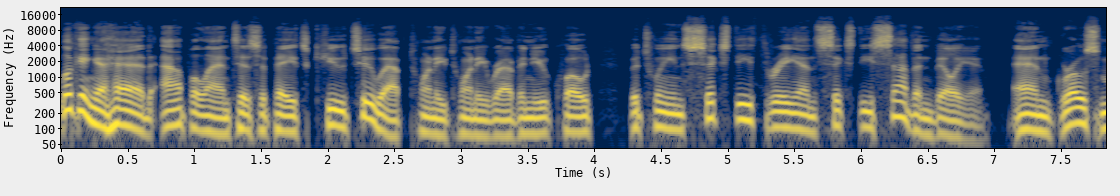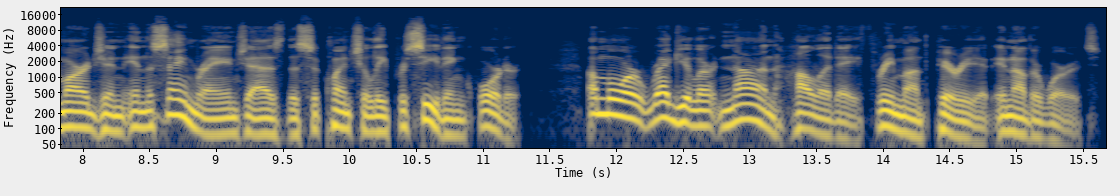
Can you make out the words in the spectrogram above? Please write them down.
Looking ahead, Apple anticipates Q2 F 2020 revenue, quote, between 63 and 67 billion, and gross margin in the same range as the sequentially preceding quarter. A more regular non-holiday three-month period, in other words.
